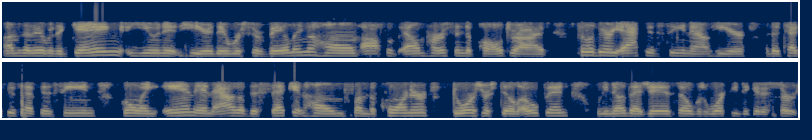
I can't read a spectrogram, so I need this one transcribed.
um, that there was a gang unit here. They were surveilling a home off of Elmhurst and DePaul Drive. Still a very active scene out here. Detectives have been seen going in and out of the second home from the corner. Doors are still open. We know that JSO was working to get a search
